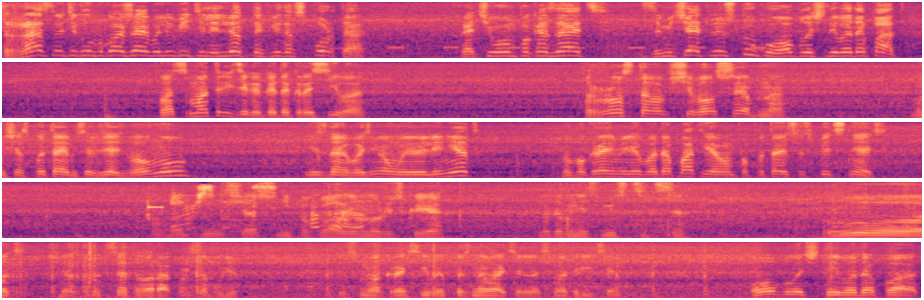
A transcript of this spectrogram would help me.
Здравствуйте, глубоко уважаемые любители летных видов спорта! Хочу вам показать замечательную штуку, облачный водопад. Посмотрите, как это красиво. Просто вообще волшебно. Мы сейчас пытаемся взять волну. Не знаю, возьмем ее или нет. Но, по крайней мере, водопад я вам попытаюсь успеть снять. Вот, сейчас не попал немножечко я. Надо мне сместиться. Вот. Сейчас вот с этого ракурса будет весьма красиво и познавательно. Смотрите. Облачный водопад.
